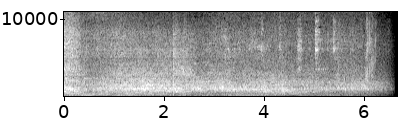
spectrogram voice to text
Oh.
